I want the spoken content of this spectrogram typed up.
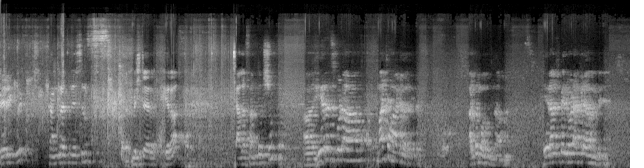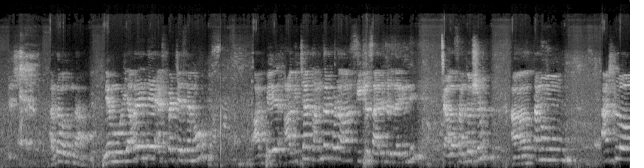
very good congratulations mister Siraj చాలా సంతోషం. ఆ, కూడా మంచి హార్డ్ వర్క్. అర్థమవుతుందా? హీరాజ్ పేరు కూడా అక్కడే ఉంది. అర్థమవుతుందా? మేము ఎవరైతే ఎక్స్పెక్ట్ చేసామో ఆ పేరు ఆ విద్యార్థులందరూ కూడా సీట్లు సాధించడం జరిగింది. చాలా సంతోషం. తను హాస్టల్లో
